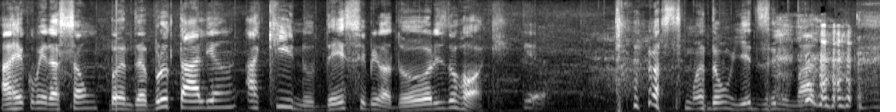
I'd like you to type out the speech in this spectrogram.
a recomendação banda Brutalian aqui no Desfibriladores do Rock. Nossa, mandou um iê desanimado.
